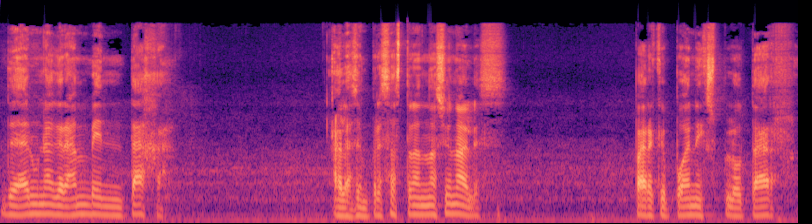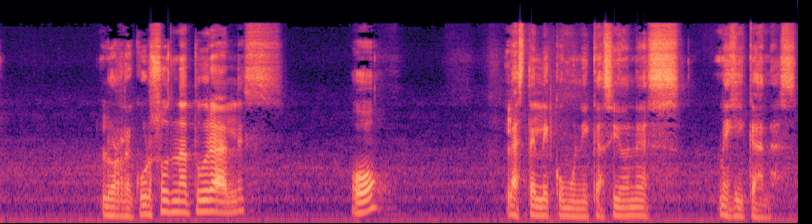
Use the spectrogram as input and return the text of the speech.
de dar una gran ventaja a las empresas transnacionales para que puedan explotar los recursos naturales o las telecomunicaciones mexicanas.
